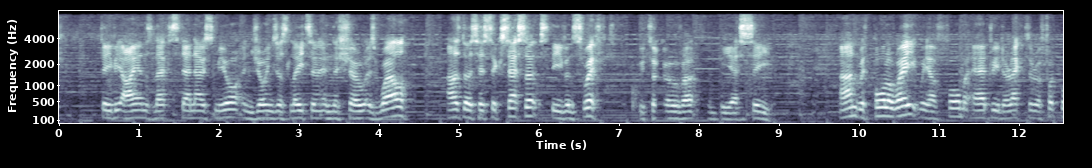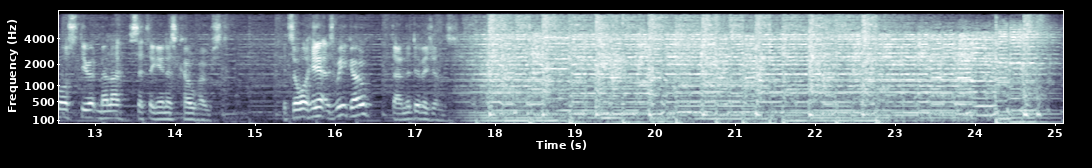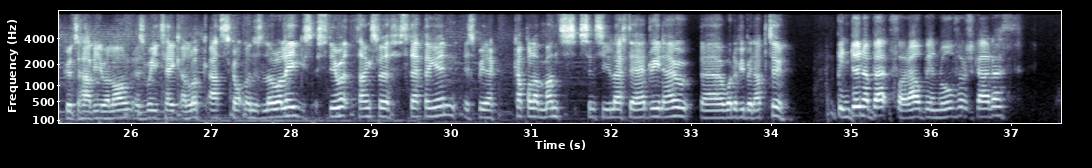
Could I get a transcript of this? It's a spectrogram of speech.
Davy Irons left Stenhousemuir and joins us later in the show as well, as does his successor Stephen Swift, who took over from BSC. And with Paul away, we have former Airdrie Director of Football Stuart Miller sitting in as co host. It's all here as we go down the divisions. Good to have you along as we take a look at Scotland's lower leagues. Stuart, thanks for stepping in. It's been a couple of months since you left Airdrie now. Uh, what have you been up to? Been doing a bit for Albion Rovers, Gareth.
